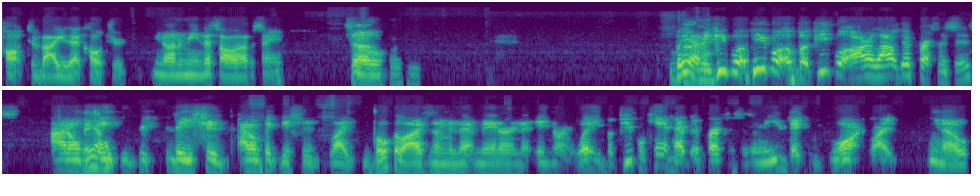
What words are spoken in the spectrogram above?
taught to value that culture. You know what I mean? That's all I was saying. So, but yeah, I mean, people, people, but people are allowed their preferences. I don't they think they should. I don't think they should like vocalize them in that manner in an ignorant way. But people can't have their preferences. I mean, you date who you want. Like, you know,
